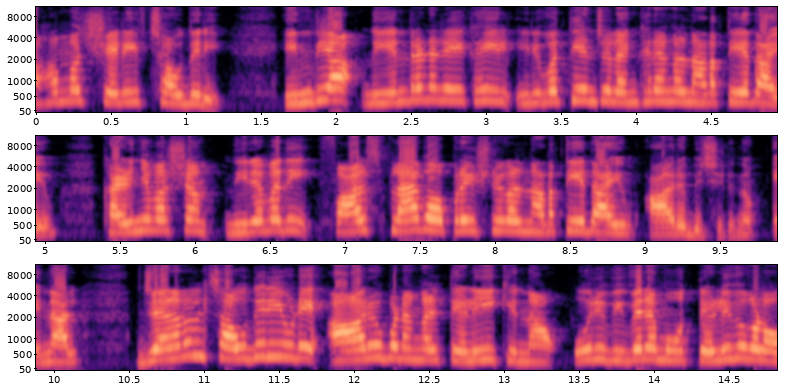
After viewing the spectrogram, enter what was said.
Ahmed Sharif Chaudhry. India നിയന്ത്രണ രേഖയിൽ ഇരുപത്തിയഞ്ച് ലംഘനങ്ങൾ നടത്തിയതായും കഴിഞ്ഞ വർഷം നിരവധി ഫാൾസ് ഫ്ലാഗ് ഓപ്പറേഷനുകൾ നടത്തിയതായും ആരോപിച്ചിരുന്നു. എന്നാൽ ജനറൽ ചൗധരിയുടെ ആരോപണങ്ങൾ തെളിയിക്കുന്ന ഒരു വിവരമോ തെളിവുകളോ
